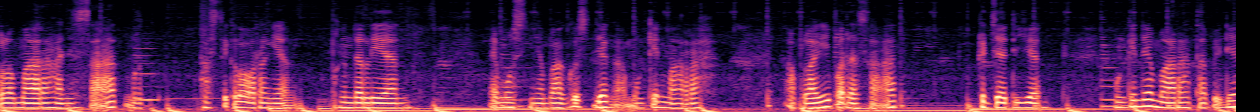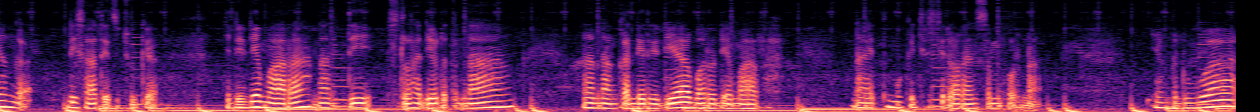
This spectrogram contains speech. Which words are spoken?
Kalau marah hanya sesaat pasti kalau orang yang pengendalian emosinya bagus dia nggak mungkin marah. Apalagi pada saat kejadian. Mungkin dia marah tapi dia nggak di saat itu juga. Jadi dia marah nanti setelah dia udah tenang menenangkan diri dia baru dia marah. Nah itu mungkin ciri-ciri orang yang sempurna. Yang kedua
